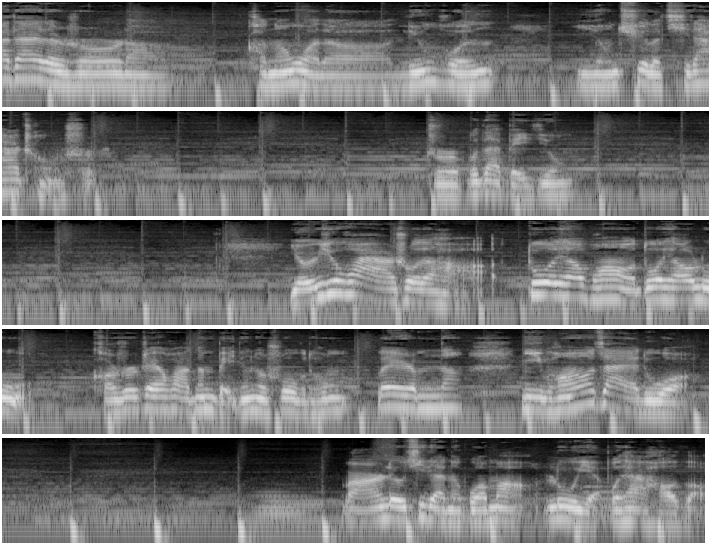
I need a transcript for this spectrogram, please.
发呆的时候呢，可能我的灵魂已经去了其他城市，只是不在北京。有一句话说得好，多条朋友多条路，可是这话跟北京就说不通。为什么呢？你朋友再多，晚上六七点的国贸路也不太好走。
